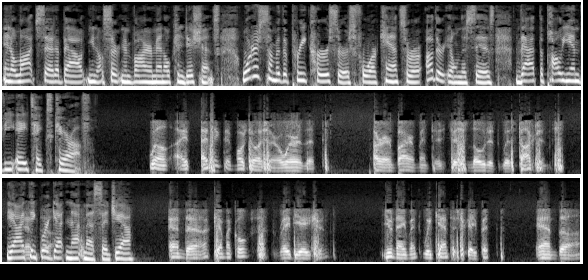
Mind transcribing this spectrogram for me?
and a lot said about, you know, certain environmental conditions. What are some of the precursors for cancer or other illnesses that the poly-MVA takes care of? Well, I I think that most of us are aware that our environment is just loaded with toxins Yeah, I And, think we're uh, getting that message. Yeah. and uh, chemicals, radiation, you name it. We can't escape it, and uh,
